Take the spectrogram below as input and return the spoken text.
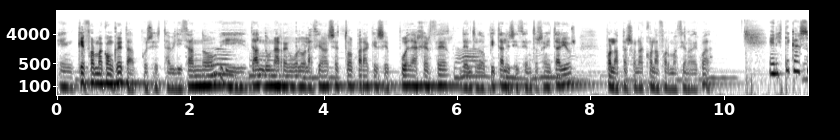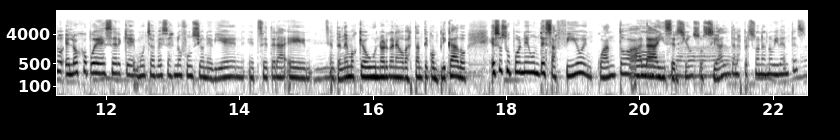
¿En qué forma concreta? Pues estabilizando y dando una regulación al sector para que se pueda ejercer dentro de hospitales y centros sanitarios por las personas con la formación adecuada. En este caso, el ojo puede ser que muchas veces no funcione bien, etcétera. Eh, entendemos que es un órgano bastante complicado. ¿Eso supone un desafío en cuanto a la inserción social de las personas no videntes?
